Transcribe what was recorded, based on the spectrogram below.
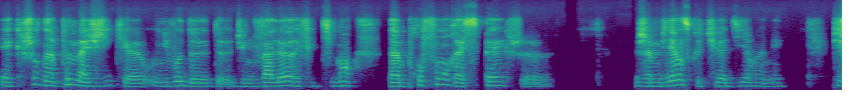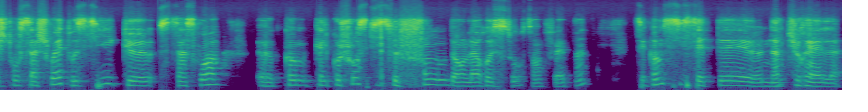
il y a quelque chose d'un peu magique euh, au niveau d'une valeur, effectivement, d'un profond respect. J'aime bien ce que tu as dit, René. Puis je trouve ça chouette aussi que ça soit euh, comme quelque chose qui se fond dans la ressource, en fait. Hein. C'est comme si c'était euh, naturel.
